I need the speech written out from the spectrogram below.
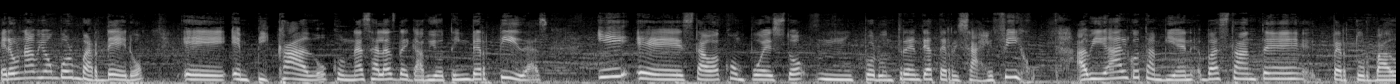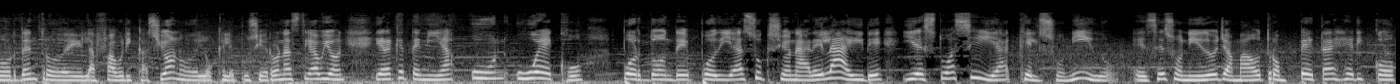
Era un avión bombardero eh, empicado con unas alas de gaviota invertidas y eh, estaba compuesto mm, por un tren de aterrizaje fijo. Había algo también bastante perturbador dentro de la fabricación o de lo que le pusieron a este avión y era que tenía un hueco por donde podía succionar el aire y esto hacía que el sonido, ese sonido llamado trompeta de Jericó,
